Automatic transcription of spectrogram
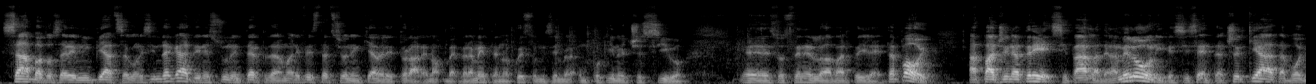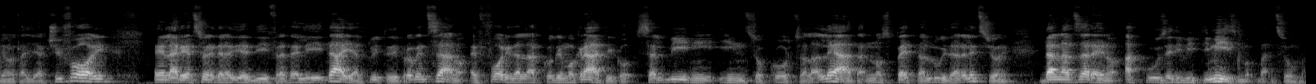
Sabato saremo in piazza con i sindacati, nessuno interpreta la manifestazione in chiave elettorale. No, beh, veramente no, questo mi sembra un pochino eccessivo eh, sostenerlo da parte di Letta. Poi a pagina 3 si parla della Meloni che si sente accerchiata, vogliono tagliarci fuori. È la reazione della leader di Fratelli d'Italia al tweet di Provenzano, è fuori dall'arco democratico, Salvini in soccorso all'alleata, non spetta a lui dare lezioni, dal Nazareno accuse di vittimismo. Beh, insomma,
